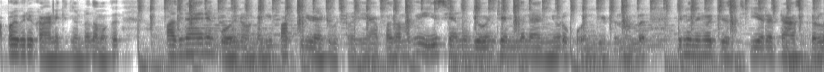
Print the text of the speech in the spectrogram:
അപ്പോൾ ഇവർ കാണിക്കുന്നുണ്ട് നമുക്ക് പതിനായിരം കോയിൻ ഉണ്ടെങ്കിൽ പത്ത് രൂപയായിട്ട് വിഡ്രോ ചെയ്യാം. അപ്പോൾ നമുക്ക് ഈസിയാണ് ജോയിൻ ചെയ്യുമ്പോൾ തന്നെ അഞ്ഞൂറ് കോയിൻ കിട്ടുന്നുണ്ട്. പിന്നെ നിങ്ങൾ ജസ്റ്റ് ഈ ഒരു ടാസ്കുകൾ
